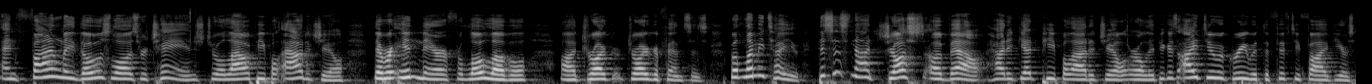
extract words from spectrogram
And finally, those laws were changed to allow people out of jail that were in there for low level uh, drug, drug offenses. But let me tell you, this is not just about how to get people out of jail early, because I do agree with the 55 years.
